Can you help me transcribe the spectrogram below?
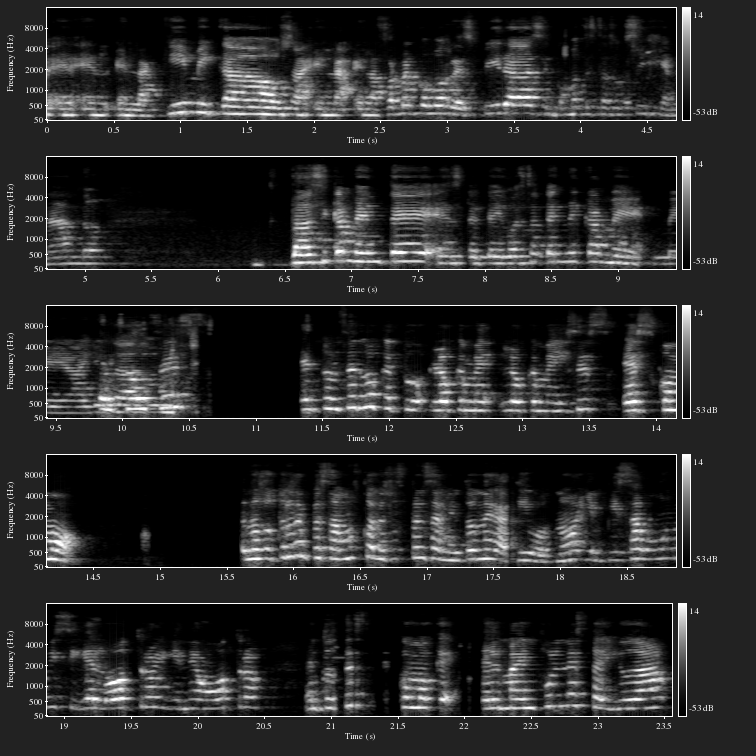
en, la química, o sea, en la, forma en cómo respiras, en cómo te estás oxigenando. Básicamente, este, te digo, esta técnica me, ha ayudado. Entonces, entonces lo que tú, lo que me, lo que me dices es como nosotros empezamos con esos pensamientos negativos, ¿no? Y empieza uno y sigue el otro y viene otro. Entonces, como que el mindfulness te ayuda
